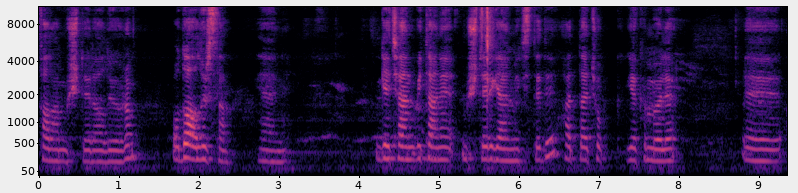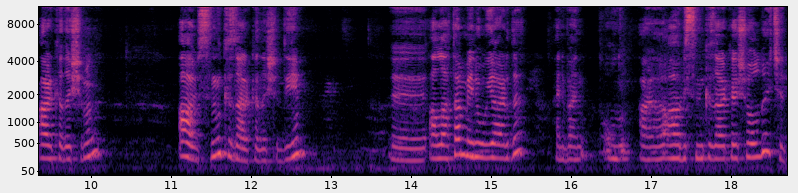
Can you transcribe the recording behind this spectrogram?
falan müşteri alıyorum. O da alırsam yani. Geçen bir tane müşteri gelmek istedi. Hatta çok yakın böyle e, arkadaşımın abisinin kız arkadaşı diyeyim. Ee, Allah'tan beni uyardı. Hani ben onu abisinin kız arkadaşı olduğu için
